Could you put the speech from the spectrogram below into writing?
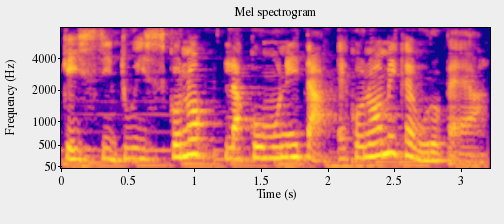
che istituiscono la Comunità Economica Europea.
